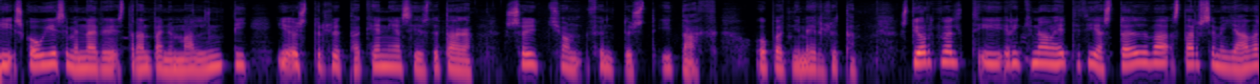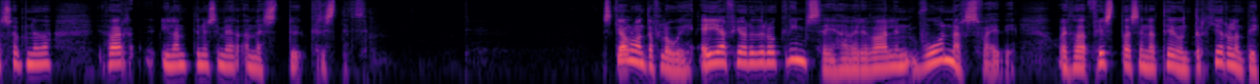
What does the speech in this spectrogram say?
í skógi sem er næri strandbænum Malindi í austur hluta Kenya síðustu daga. 17 fundust í dag og börn í meiri hluta. Stjórnvöld í ríkinu hafa heiti því að stöðva starfsemi jáðarsöfnuða þar í landinu sem er að mestu kristið. Skjálfandaflói, Eyjafjörður og Grímsei hafa verið valin vonarsvæði og er það fyrsta sinna tegundur hér á landi.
